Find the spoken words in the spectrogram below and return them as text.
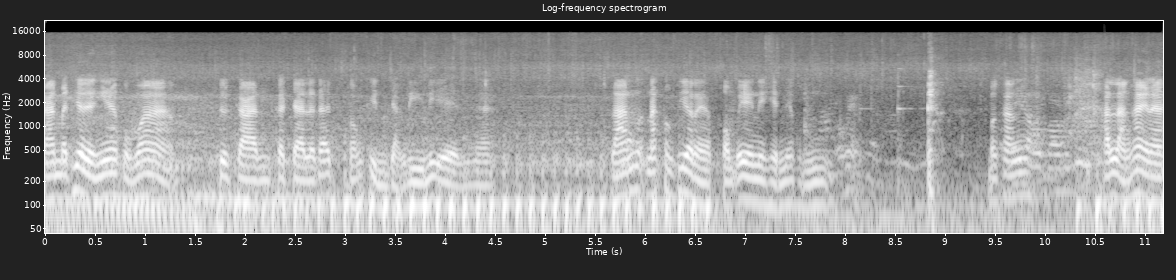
การมาเที่ยวอย่างเงี้ยผมว่าคือการกระจายรายได้ท้องถิ่นอย่างดีนี่เองนะ ร้านนักท่องเที่ยวเนี่ยผมเองเนี่ยเห็นเนี่ยผม บางครั้งหันหลังให้นะ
